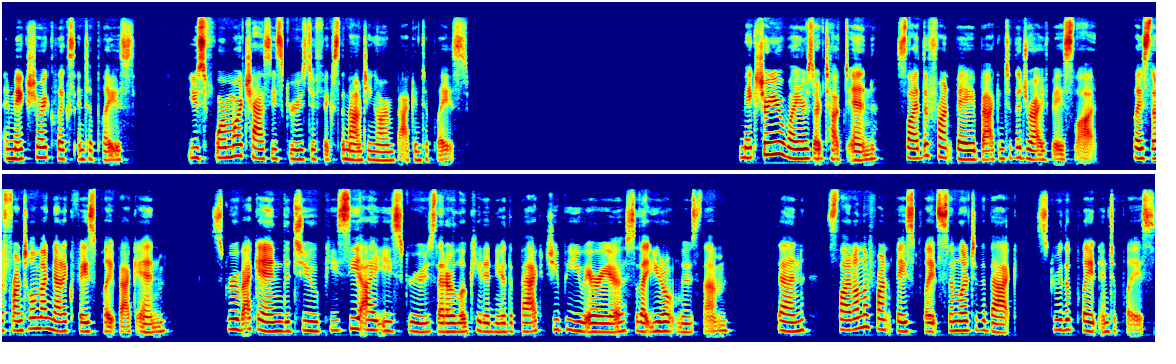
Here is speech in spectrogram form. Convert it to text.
and make sure it clicks into place. Use four more chassis screws to fix the mounting arm back into place. Make sure your wires are tucked in. Slide the front bay back into the drive bay slot. Place the frontal magnetic faceplate back in. Screw back in the two PCIe screws that are located near the back GPU area so that you don't lose them. Then, slide on the front faceplate similar to the back, screw the plate into place.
